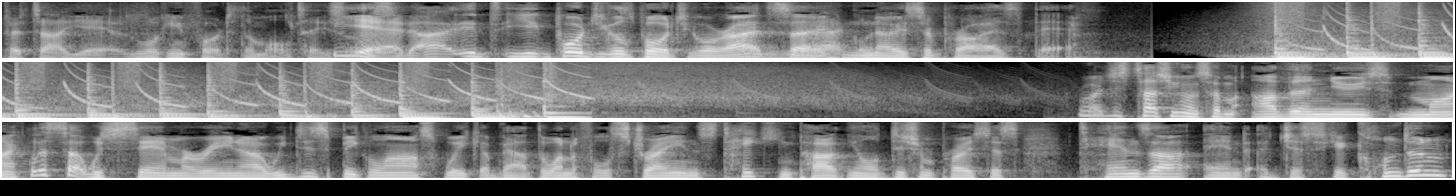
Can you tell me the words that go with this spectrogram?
but uh, yeah, looking forward to the Maltese. Yeah, uh, it's you, Portugal's Portugal, right? Exactly. So no surprise there. Right, just touching on some other news, Mike. Let's start with San Marino. We did speak last week about the wonderful Australians taking part in the audition process, Tanza and Jessica Condon.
